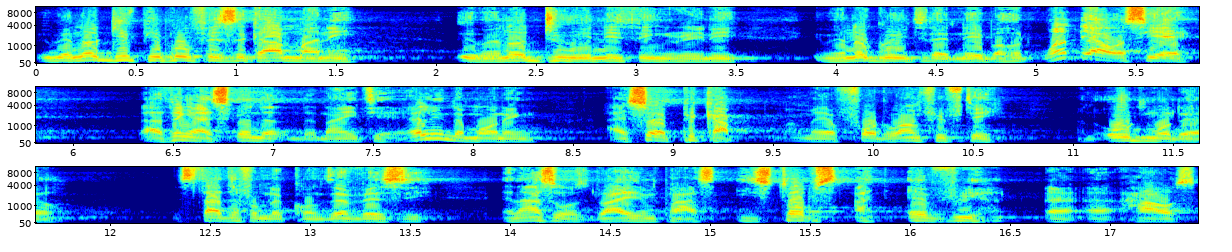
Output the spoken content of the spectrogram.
We will not give people physical money. We will not do anything really. We will not go into the neighborhood. One day I was here. I think I spent the, the night here. Early in the morning, I saw a pickup, I'm a Ford 150, an old model. It started from the conservancy. And as I was driving past, he stops at every uh, uh, house.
